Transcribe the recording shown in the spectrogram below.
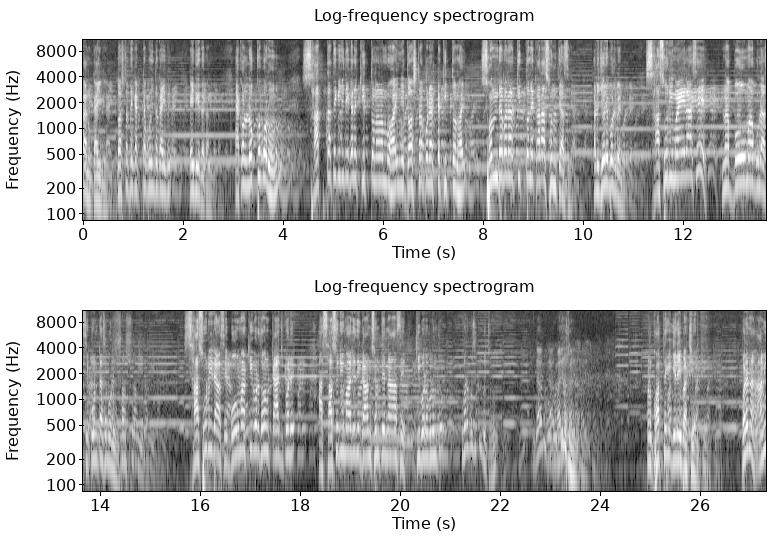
গান গাইবে। দশটা থেকে একটা পর্যন্ত গাইবে। এইদিকে দেখান। এখন লক্ষ্য করুন, সাতটা থেকে যদি এখানে কীর্তন আরম্ভ হয়, নিয়ে দশটার পরে একটা কীর্তন হয়, সন্ধেবেলার কীর্তনে কারা শুনতে আসে? আর জোরে বলবেন, শাশুড়ি মায়ের আসে না বৌমাগুলো আসে? কোনটা আসে বলুন? শাশুড়িরা আসে বৌমা কি করে তখন কাজ করে? আর শাশুড়ি মা যদি গান শুনতে না আসে কি বলে বলুন তো? ঘরে বসে কি করছ? মানে ঘর থেকে গেলেই বাঁচি আর কি। বলে না আমি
